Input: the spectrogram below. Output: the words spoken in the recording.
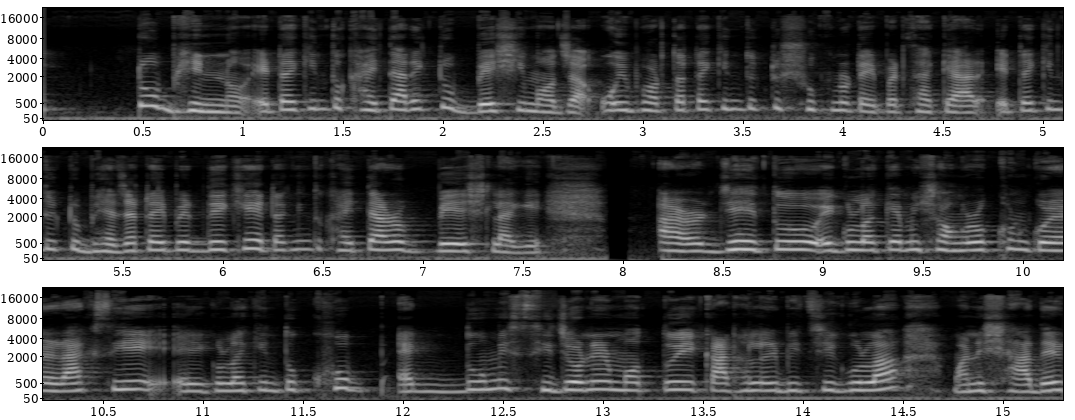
একটু ভিন্ন। এটা কিন্তু খাইতে আর একটু বেশি মজা। ওই ভর্তাটা কিন্তু একটু শুকনো টাইপের থাকে। আর এটা কিন্তু একটু ভেজা টাইপের দেখে এটা কিন্তু খাইতে আরও বেশ লাগে। আর যেহেতু এগুলাকে আমি সংরক্ষণ করে রাখছি এইগুলা কিন্তু খুব একদমই সিজনের মতোই কাঁঠালের বিচিগুলা মানে স্বাদের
